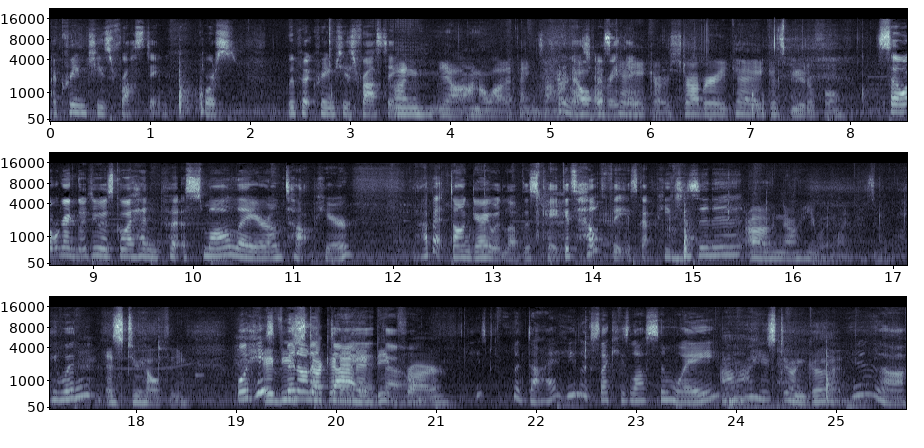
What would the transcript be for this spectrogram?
a cream cheese frosting. Of course, we put cream cheese frosting. On yeah, on a lot of things. On our Pretty much Elvis everything. cake or strawberry cake. It's beautiful. So what we're going to do is go ahead and put a small layer on top here. I bet Don Gary would love this cake. It's healthy. It's got peaches in it. Oh no, he wouldn't like this cake. He wouldn't? It's too healthy. Well, he's if been on a diet, If you stuck it in a deep though. fryer, He's been on a diet. He looks like he's lost some weight. ah, he's doing good. Yeah.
